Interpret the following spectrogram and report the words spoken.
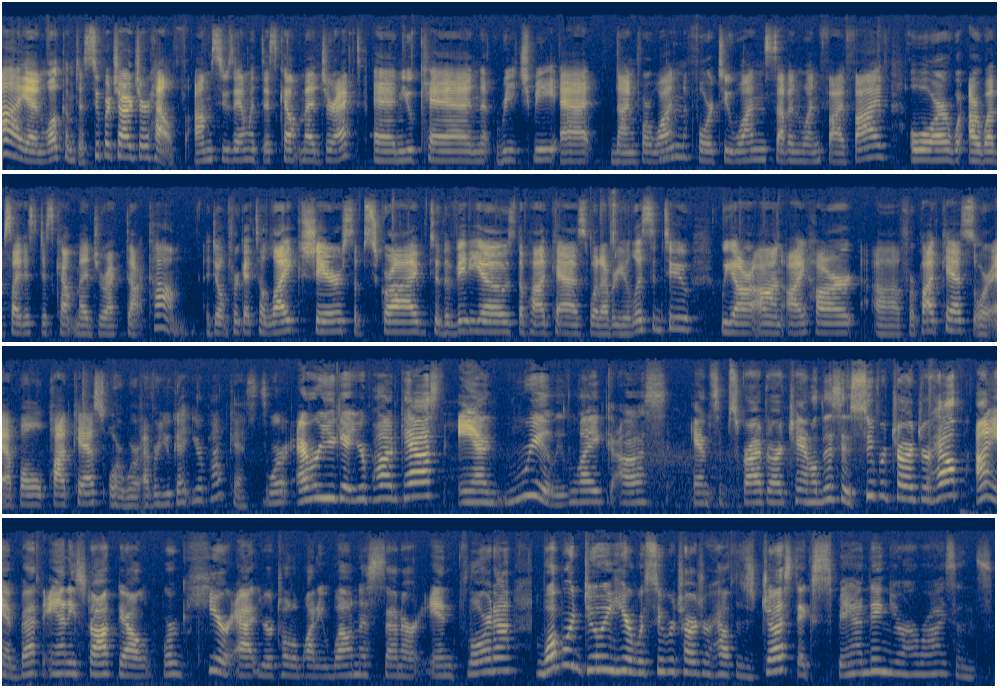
Hi, and welcome to Supercharge Your Health. I'm Suzanne with Discount Med Direct, and you can reach me at 941 421 7155, or our website is discountmeddirect.com. Don't forget to like, share, subscribe to the videos, the podcasts, whatever you listen to. We are on iHeart uh, for podcasts, or Apple Podcasts, or wherever you get your podcasts. Wherever you get your podcast, and really like us and subscribe to our channel. This is Supercharge Your Health. I am Bethany Stockdale. We're here at your Total Body Wellness Center in Florida. What we're doing here with Supercharge Your Health is just expanding your horizons,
